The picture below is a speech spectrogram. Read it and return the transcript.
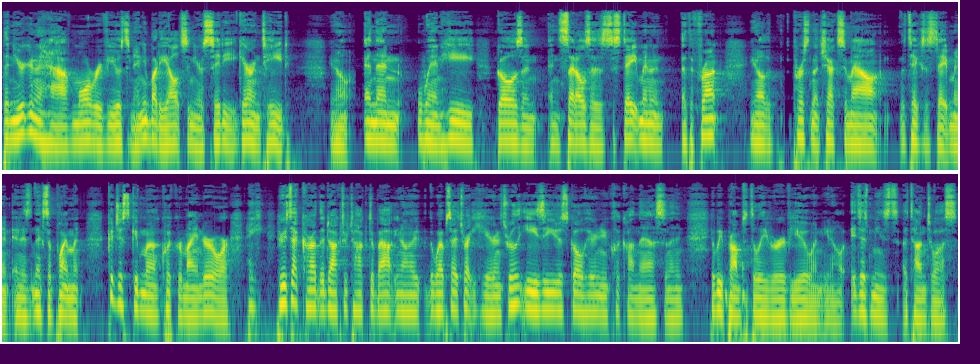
then you're going to have more reviews than anybody else in your city, guaranteed. You know, and then when he goes and, and settles his statement at the front, you know, the person that checks him out, that takes a statement in his next appointment could just give him a quick reminder or, Hey, here's that card the doctor talked about. You know, the website's right here and it's really easy. You just go here and you click on this and then you'll be prompted to leave a review. And, you know, it just means a ton to us.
